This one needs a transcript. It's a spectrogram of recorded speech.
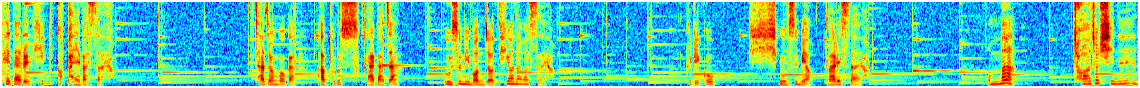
페달을 힘껏 밟았어요. 자전거가 앞으로 쑥 나가자 웃음이 먼저 튀어나왔어요. 그리고 씩 웃으며 말했어요. 엄마, 저 아저씨는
